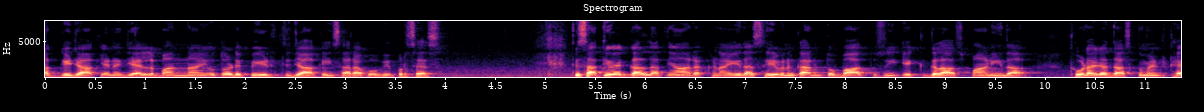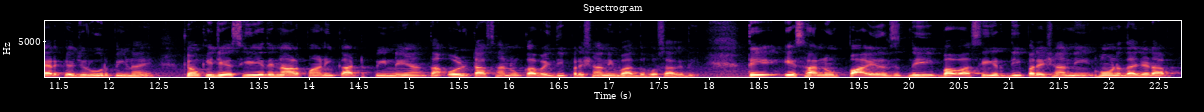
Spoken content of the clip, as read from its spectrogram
ਅੱਗੇ ਜਾ ਕੇ ਇਹਨੇ ਜੈਲ ਬਣਨਾ ਹੈ ਉਹ ਤੁਹਾਡੇ ਪੇਟ 'ਚ ਜਾ ਕੇ ਹੀ ਸਾਰਾ ਹੋਵੇ ਪ੍ਰੋਸੈਸ ਤੇ ਸਾਥੀਓ, ਇੱਕ ਗੱਲ ਦਾ ਧਿਆਨ ਰੱਖਣਾ, ਇਹਦਾ ਸੇਵਨ ਕਰਨ ਤੋਂ ਬਾਅਦ ਤੁਸੀਂ ਇੱਕ ਗਲਾਸ ਪਾਣੀ ਦਾ ਥੋੜਾ ਜਿਹਾ 10 ਕੁ ਮਿੰਟ ਠਹਿਰ ਕੇ ਜ਼ਰੂਰ ਪੀਣਾ ਹੈ ਕਿਉਂਕਿ ਜੇ ਅਸੀਂ ਇਹਦੇ ਨਾਲ ਪਾਣੀ ਘੱਟ ਪੀਨੇ ਆ ਤਾਂ ਉਲਟਾ ਸਾਨੂੰ ਕਬਜ਼ ਦੀ ਪਰੇਸ਼ਾਨੀ ਵੱਧ ਹੋ ਸਕਦੀ। ਤੇ ਇਹ ਸਾਨੂੰ ਪਾਇਲਸ ਦੀ, ਬਵਾਸੀਰ ਦੀ ਪਰੇਸ਼ਾਨੀ ਹੋਣ ਦਾ ਜਿਹੜਾ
